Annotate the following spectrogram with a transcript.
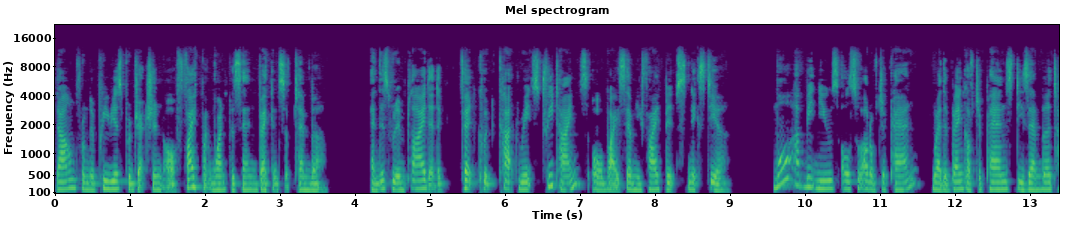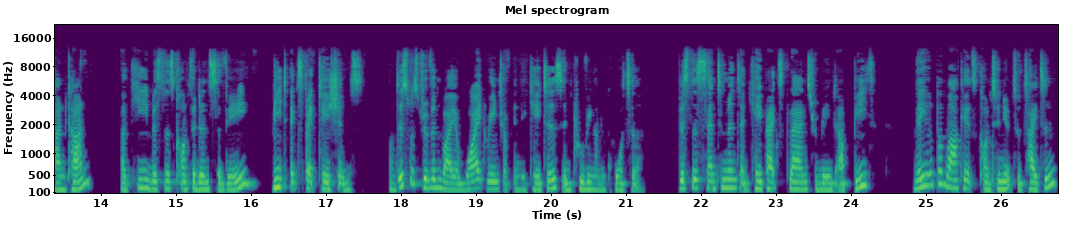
down from the previous projection of 5.1% back in September. And this would imply that the Fed could cut rates three times or by 75 bips next year. More upbeat news also out of Japan, where the Bank of Japan's December Tankan, a key business confidence survey, beat expectations. Now, this was driven by a wide range of indicators improving on the quarter. Business sentiment and capex plans remained upbeat. Labor markets continued to tighten,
